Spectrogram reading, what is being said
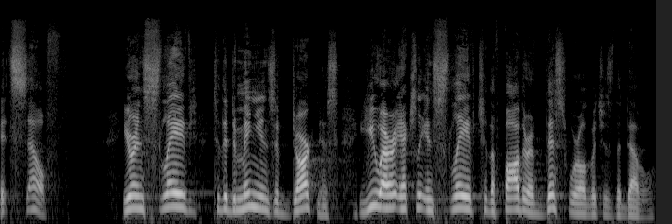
itself. You're enslaved to the dominions of darkness. You are actually enslaved to the father of this world, which is the devil.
